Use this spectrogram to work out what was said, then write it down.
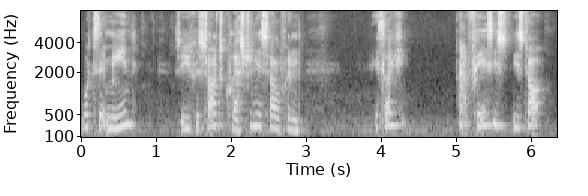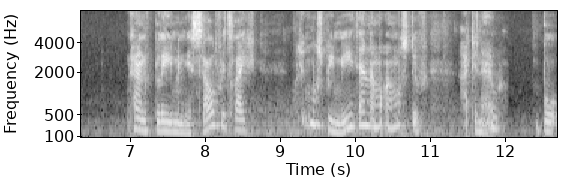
What does it mean? So you can start to question yourself, and it's like at first you, you start kind of blaming yourself. It's like, well, it must be me then. I, must have, I don't know. But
